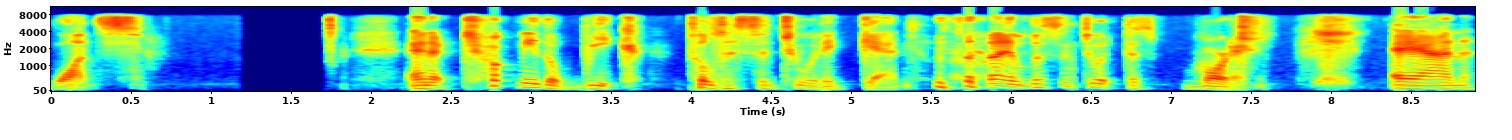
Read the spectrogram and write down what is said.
once, and it took me the week to listen to it again. I listened to it this morning, and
